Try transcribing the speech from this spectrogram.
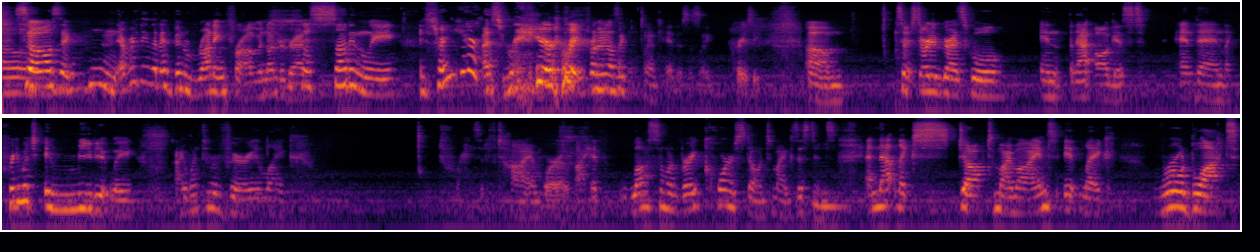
Oh. So I was like, hmm, everything that I've been running from in undergrad suddenly It's right here. it's right here, right in front of me. I was like, okay, this is like crazy. Um, so I started grad school in that August, and then like pretty much immediately, I went through a very like time where I had lost someone very cornerstone to my existence, and that like stopped my mind. It like roadblocked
